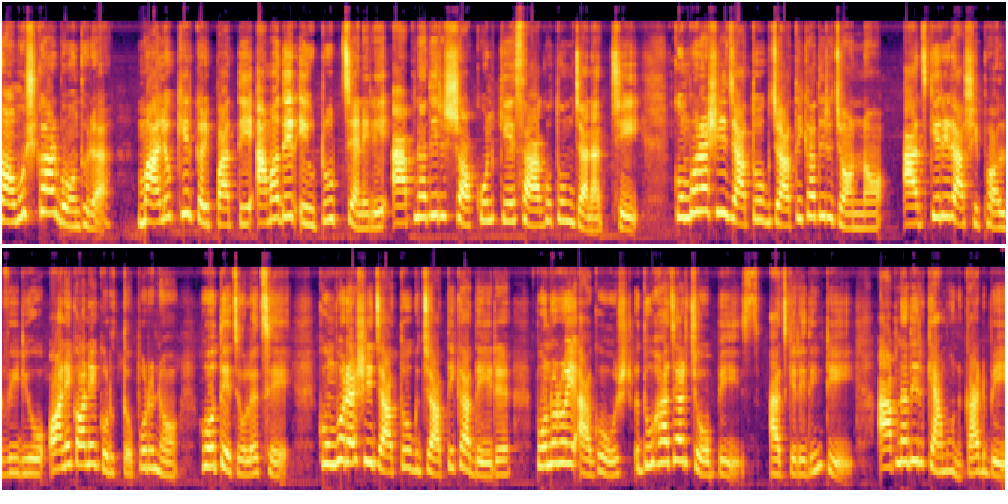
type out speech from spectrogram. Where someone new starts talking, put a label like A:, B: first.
A: নমস্কার বন্ধুরা, মা লক্ষ্মীর কৃপাতে আমাদের ইউটিউব চ্যানেলে আপনাদের সকলকে স্বাগতম জানাচ্ছি। কুম্ভরাশি জাতক জাতিকাদের জন্য আজকের রাশিফল ভিডিও অনেক অনেক গুরুত্বপূর্ণ হতে চলেছে। কুম্ভরাশি জাতক জাতিকাদের পনেরোই আগস্ট দু হাজার চব্বিশ আজকের দিনটি আপনাদের কেমন কাটবে?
